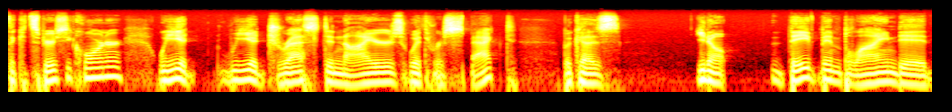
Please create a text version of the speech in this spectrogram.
the conspiracy corner we we address deniers with respect because you know they've been blinded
